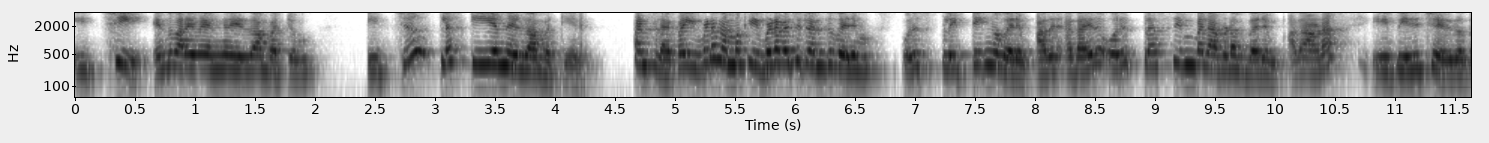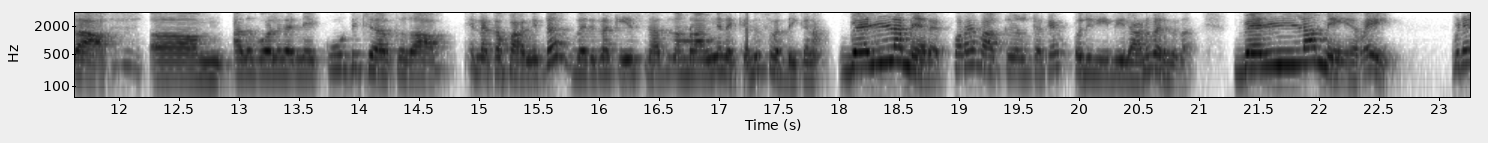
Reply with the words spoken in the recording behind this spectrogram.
ഇച്ചി എന്ന് പറയുമ്പോൾ എങ്ങനെ എഴുതാൻ പറ്റും? ഇച്ച് പ്ലസ് ഇ എന്ന് എഴുതാൻ പറ്റിയേനെ. മനസ്സിലായി? അപ്പൊ ഇവിടെ നമുക്ക് ഇവിടെ വെച്ചിട്ട് എന്ത് വരും? ഒരു സ്പ്ലിറ്റിംഗ് വരും. അതിന് അതായത് ഒരു പ്ലസ് സിമ്പൽ അവിടെ വരും. അതാണ് ഈ പിരിച്ചെഴുതുക അതുപോലെ തന്നെ കൂട്ടിച്ചേർക്കുക എന്നൊക്കെ പറഞ്ഞിട്ട് വരുന്ന കേസിനകത്ത് നമ്മൾ അങ്ങനെയൊക്കെ ഒന്ന് ശ്രദ്ധിക്കണം. വെള്ളമേറെ കുറെ വാക്കുകൾക്കൊക്കെ ഒരു രീതിയിലാണ് വരുന്നത്. വെള്ളമേറെ. ഇവിടെ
